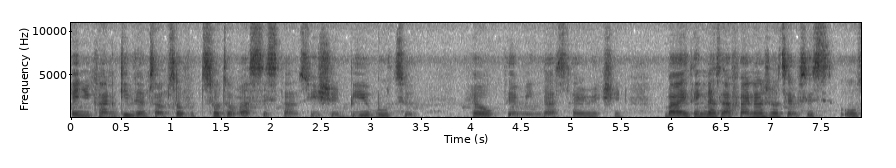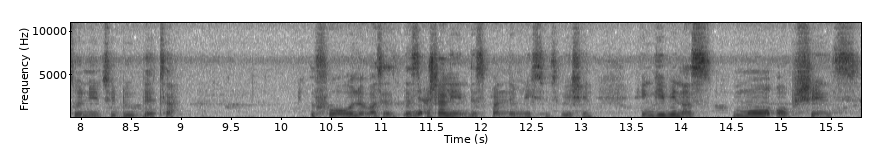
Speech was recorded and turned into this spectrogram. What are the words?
and you can give them some sort of, assistance you should be able to help them in that direction but i think that our financial services also need to do better for all of us especially in this pandemic situation in giving us more options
